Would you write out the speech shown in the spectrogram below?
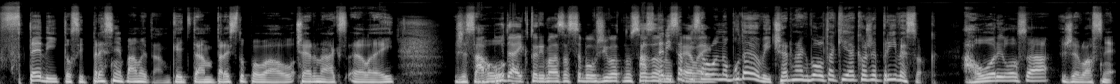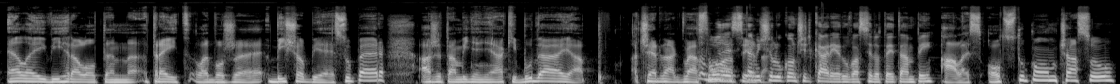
vtedy, to si presne pamätám, keď tam prestupoval Černák z LA, že sa a ho... Budaj, ktorý mal za sebou životnú sezónu. A vtedy sa písalo len o Budajovi. Černák bol taký akože prívesok. A hovorilo sa, že vlastne LA vyhralo ten trade, lebo že Bishop je super a že tam ide nejaký Budaj a, a Černák dva no, si tam išiel ukončiť kariéru vlastne do tej tampy. Ale s odstupom času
